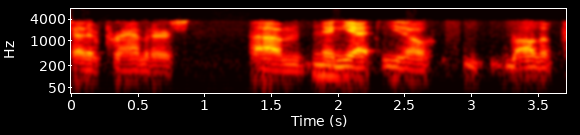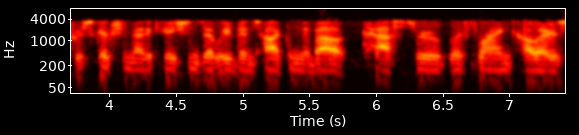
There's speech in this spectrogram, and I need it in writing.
set of parameters. Um, mm. And yet, you know, all the prescription medications that we've been talking about pass through with flying colors.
